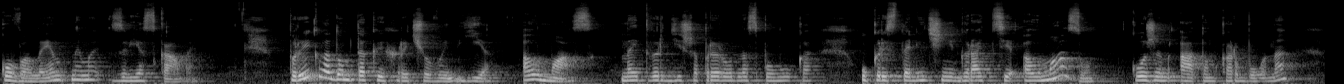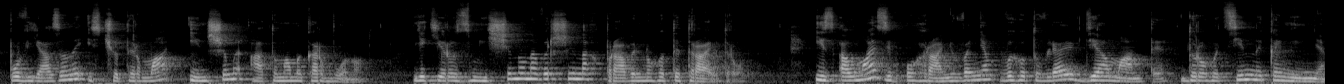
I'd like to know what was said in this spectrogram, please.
ковалентними зв'язками. Прикладом таких речовин є алмаз, найтвердіша природна сполука. У кристалічній ґратці алмазу кожен атом карбона пов'язаний із чотирма іншими атомами карбону, які розміщено на вершинах правильного тетраедру. Із алмазів огранюванням виготовляють діаманти, дорогоцінне каміння.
